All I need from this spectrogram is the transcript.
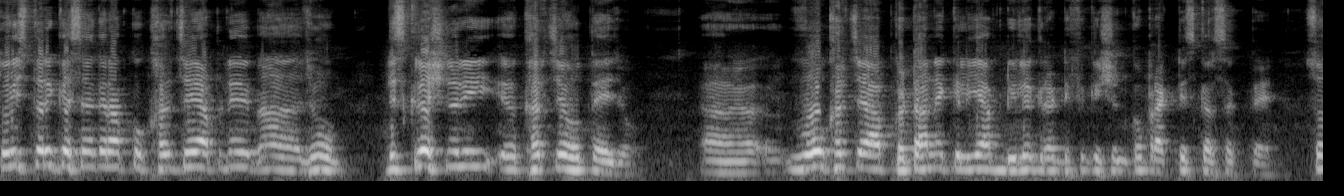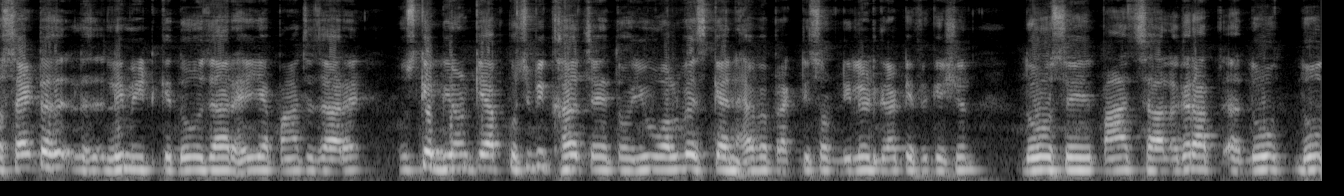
तो इस तरीके से अगर आपको खर्चे अपने जो डिस्क्रेशनरी खर्चे होते हैं जो वो खर्चे आप घटाने के लिए आप डिले ग्रेटिफिकेशन को प्रैक्टिस कर सकते हैं। सो सेट लिमिट के 2000 है या 5000 है, उसके बियॉन्ड के आप कुछ भी खर्च है तो you always can have a practice of delayed gratification दो से पाँच साल, अगर आप दो दो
